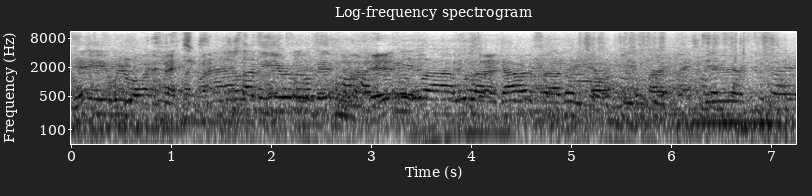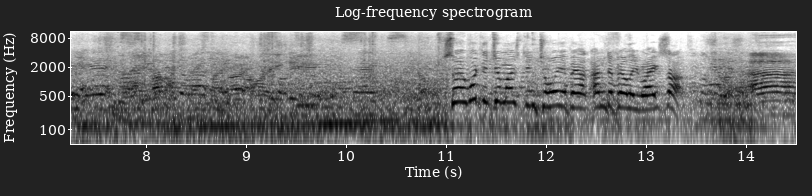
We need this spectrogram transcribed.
Yeah, we're right. Thanks, mate. Just over here a little bit. We'll, uh, we'll have a go. So there you go. Cheers, mate. So, what did you most enjoy about Underbelly Razor? Uh,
